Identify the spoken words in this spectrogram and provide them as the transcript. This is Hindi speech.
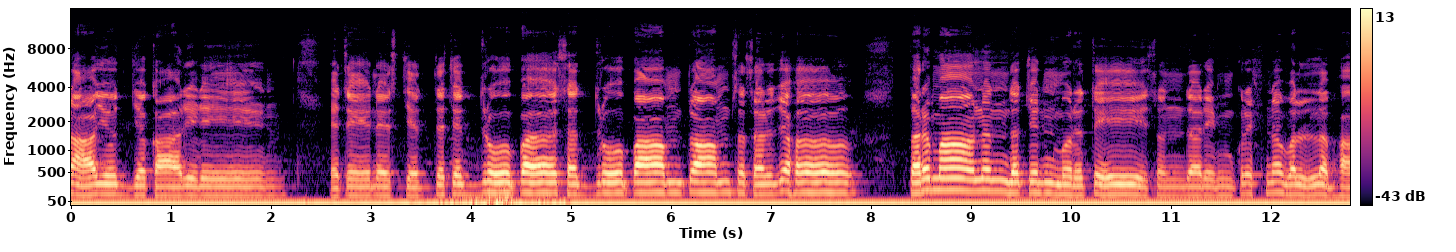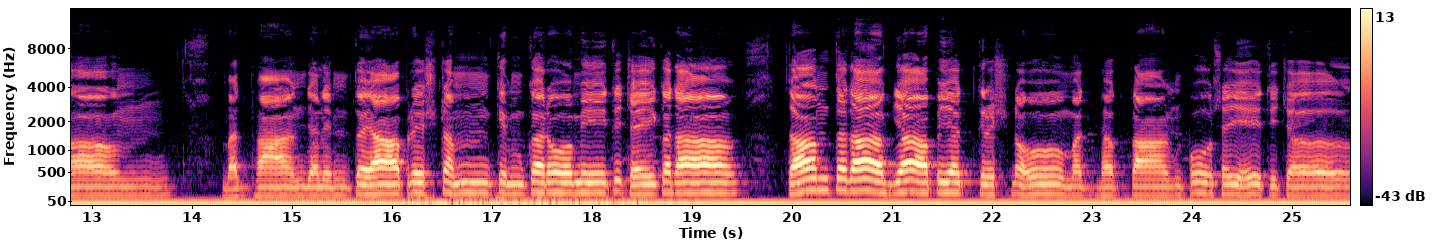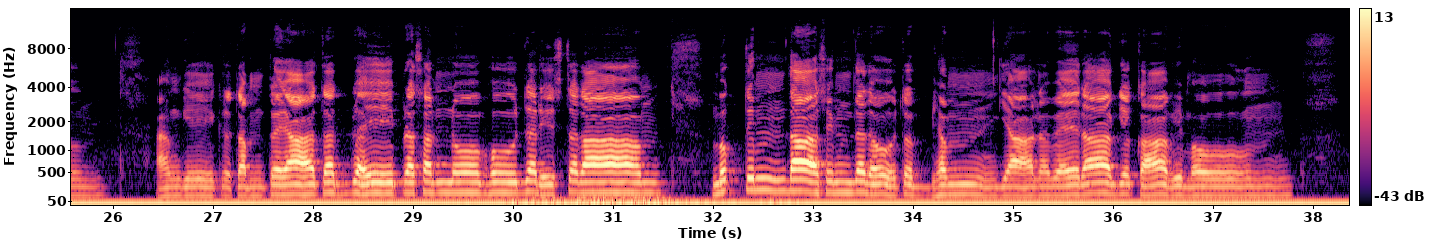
सायुज्यकारिणे यते निश्चित्य चिद्रूप सद्रूपां त्वां ससर्जः। परमानन्दचिन्मूर्ते सुन्दरीं कृष्णवल्लभाम्। बद्ध्वाञ्जलिं त्वया पृष्टं किं करोमीति चैकदा। तां तदा ज्ञापयत्कृष्णो मद्भक्तान् पोषयेति च। अङ्गीकृतं त्वया तद्वै प्रसन्नो भूधरिस्तदा मुक्तिं दासीं ददौ तुभ्यं ज्ञानवैराग्यकाविमौ।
